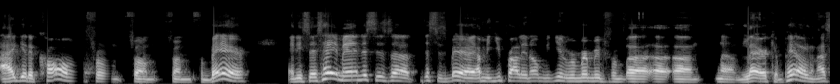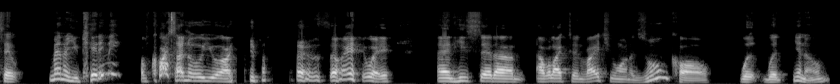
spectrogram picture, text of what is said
I get a call from from from from Bear, and he says, "Hey man, this is uh this is Bear. I mean, you probably know me. You remember me from uh, uh um, um, Larry Compel." And I said, "Man, are you kidding me? Of course I know who you are." so anyway, and he said, um, "I would like to invite you on a Zoom call with with you know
